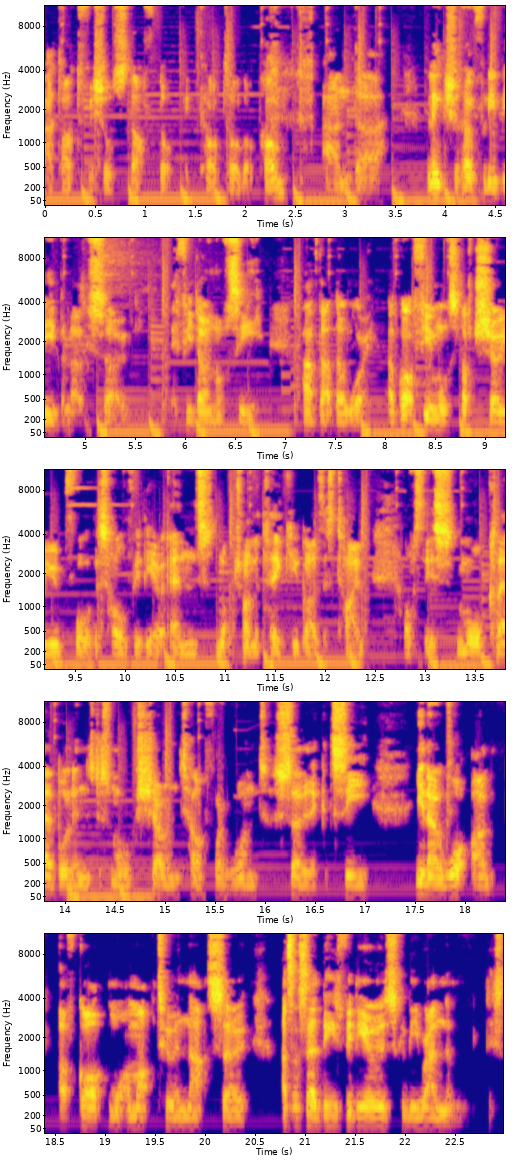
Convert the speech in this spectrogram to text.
at artificialstuff.bigcartel.com, and uh, link should hopefully be below. So if you don't obviously have that, don't worry. I've got a few more stuff to show you before this whole video ends. Not trying to take you guys this time. Obviously, it's more Bullens, just more show and tell for everyone so they could see, you know, what i have got, what I'm up to and that. So, as I said, these videos can be random. This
